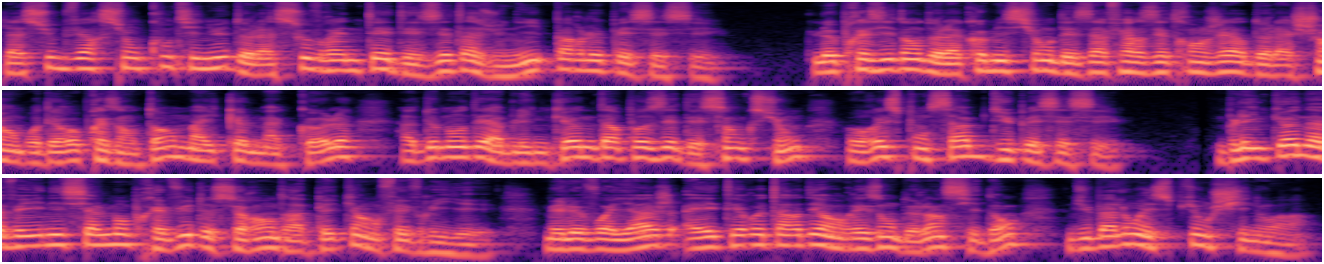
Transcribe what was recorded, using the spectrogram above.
la subversion continue de la souveraineté des États-Unis par le PCC. Le président de la Commission des Affaires étrangères de la Chambre des représentants, Michael McCall, a demandé à Blinken d'imposer des sanctions aux responsables du PCC. Blinken avait initialement prévu de se rendre à Pékin en février, mais le voyage a été retardé en raison de l'incident du ballon espion chinois.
